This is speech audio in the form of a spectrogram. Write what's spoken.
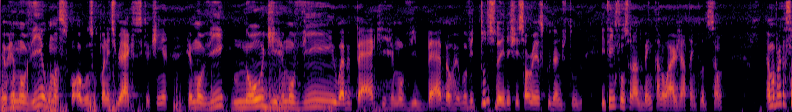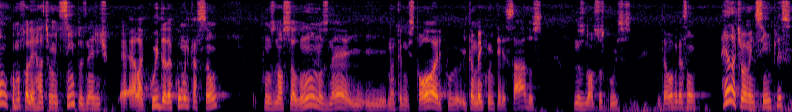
eu removi algumas, alguns componentes React que eu tinha, removi Node, removi Webpack, removi Babel, removi tudo isso daí, deixei só o Rails cuidando de tudo. E tem funcionado bem, está no ar já, está em produção. É uma aplicação, como eu falei, relativamente simples, né? A gente, é, ela cuida da comunicação com os nossos alunos, né? E, e mantém um histórico, e também com interessados nos nossos cursos. Então é uma aplicação relativamente simples,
